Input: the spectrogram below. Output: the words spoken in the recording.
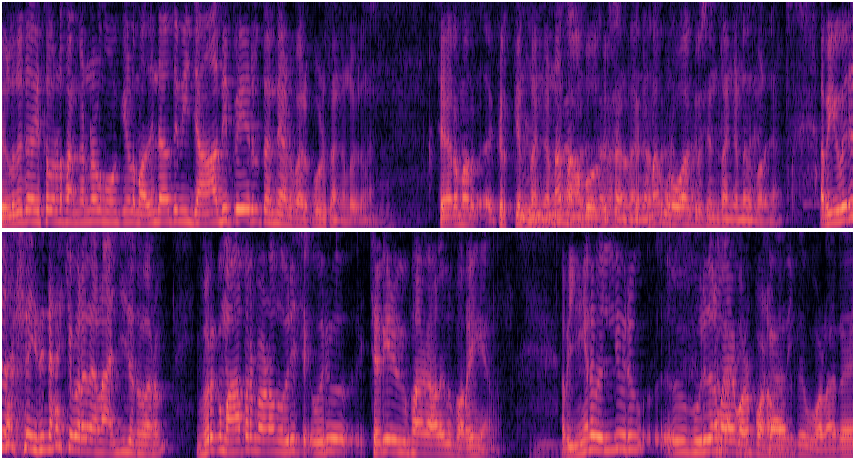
ദളിത് ക്രൈസ്തവരുടെ സംഘടനകൾ നോക്കിയാലും അതിന്റെ അകത്തും ഈ ജാതി പേരിൽ തന്നെയാണ് പലപ്പോഴും സംഘടന വരുന്നത്. ചേർമർ ക്രിസ്ത്യൻ സംഘടന സാമ്പവ ക്രിസ്ത്യൻ സംഘടന ഉറവ ക്രിസ്ത്യൻ സംഘടന എന്ന് പറഞ്ഞാൽ. അപ്പൊ ഇവർ തന്നെ ഇതിനാക്കി ഇടയ്ക്ക് പറയുന്നതാണ് അഞ്ച് ശതമാനം. ഇവർക്ക് മാത്രം വേണമെന്ന് ഒരു ഒരു ചെറിയൊരു വിഭാഗം ആളുകൾ പറയുകയാണ്. അപ്പൊ ഇങ്ങനെ വലിയൊരു ഗുരുതരമായ കുഴപ്പമാണ്? ഇത് വളരെ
